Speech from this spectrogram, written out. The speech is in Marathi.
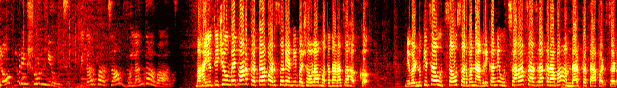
लोकत्रिशूळ न्यूज विदर्भाचा बुलंद आवाज. महायुतीचे उमेदवार प्रताप अडसड यांनी बजावला मतदानाचा हक्क. निवडणुकीचा उत्सव सर्व नागरिकांनी उत्साहात साजरा करावा आमदार प्रताप अडसड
